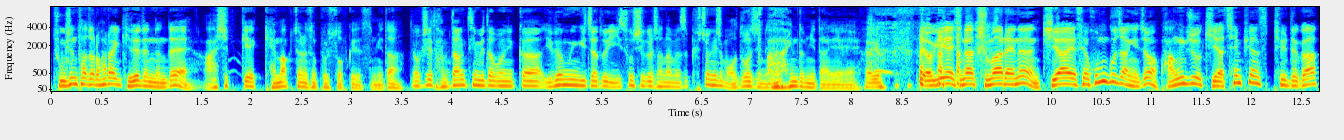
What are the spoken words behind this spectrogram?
중심 타자로 활약이 기대됐는데 아쉽게 개막전에서 볼 수 없게 됐습니다. 역시 담당 팀이다 보니까 유병민 기자도 이 소식을 전하면서 표정이 좀 어두워지네요. 아 힘듭니다. 예. 여기에 지난 주말에는 기아의 새 홈구장이죠. 경기죠. 광주 기아 챔피언스 필드가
